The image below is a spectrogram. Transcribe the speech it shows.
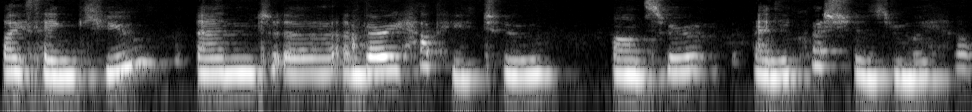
I thank you and uh, I'm very happy to answer any questions you may have.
